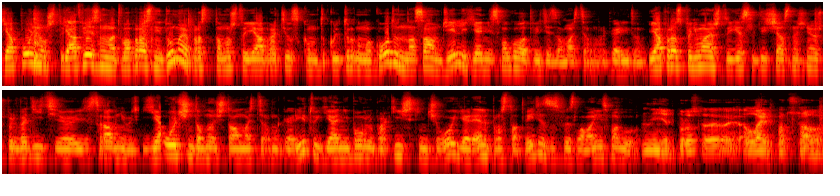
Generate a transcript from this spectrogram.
я понял, что я ответил на этот вопрос не думая, просто потому что я обратился к какому-то культурному коду, но на самом деле я не смогу ответить за мастера Маргариту. Я просто понимаю, что если ты сейчас начнешь приводить э, и сравнивать, я очень давно читал мастера Маргариту, я не помню практически ничего, я реально просто ответить за свои слова не смогу. Не, Нет, просто лайт подстава.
